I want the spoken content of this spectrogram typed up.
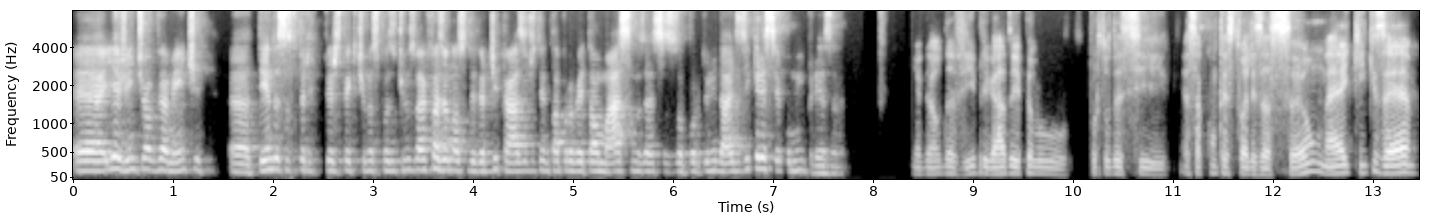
e a gente, obviamente, é, tendo essas per perspectivas positivas, vai fazer o nosso dever de casa de tentar aproveitar ao máximo essas oportunidades e crescer como empresa. Legal, Davi, obrigado aí pelo, por toda essa contextualização, né, e quem quiser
